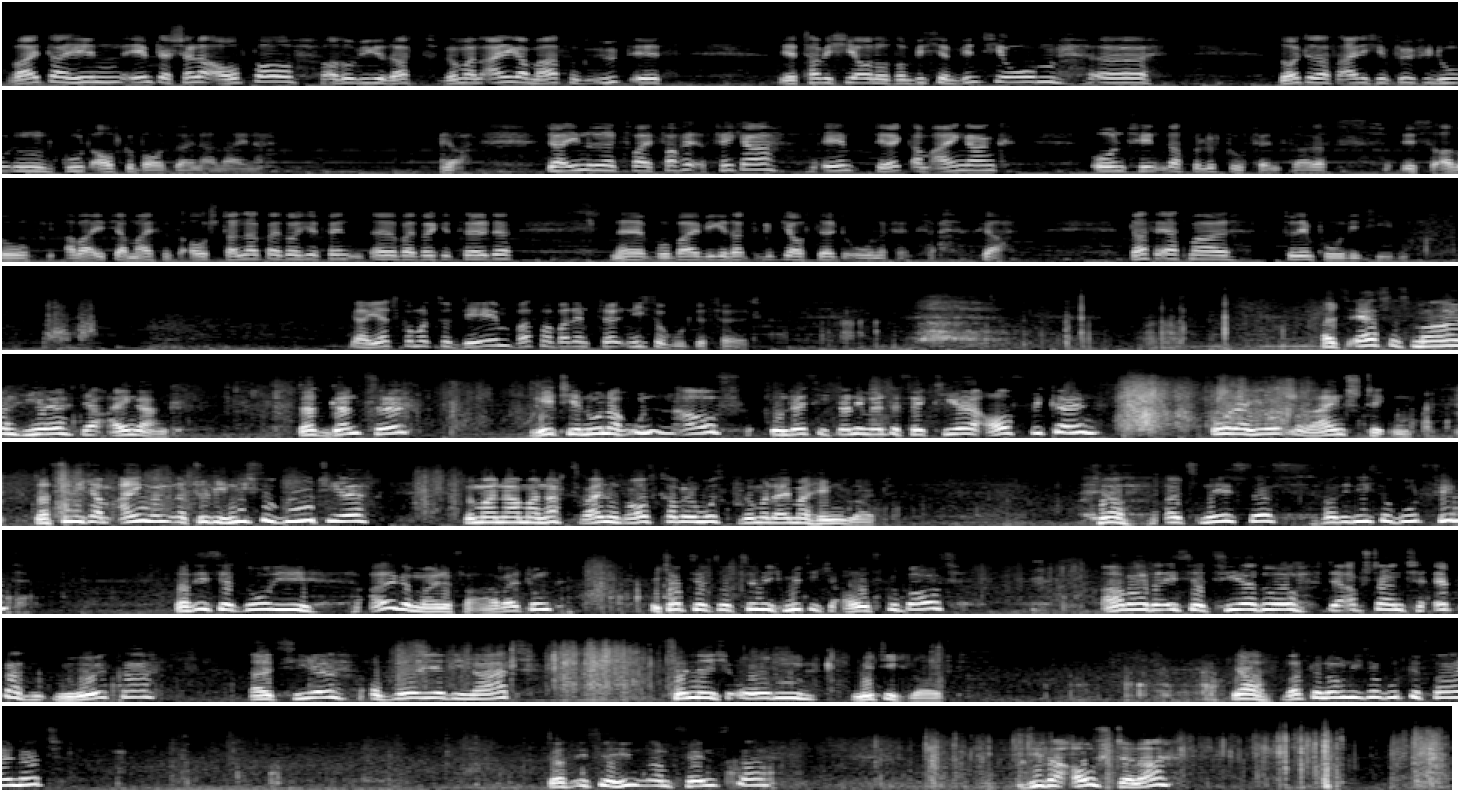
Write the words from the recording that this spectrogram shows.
weiterhin eben der schnelle Aufbau. Also wie gesagt, wenn man einigermaßen geübt ist, jetzt habe ich hier auch noch so ein bisschen Wind hier oben, äh, sollte das eigentlich in fünf Minuten gut aufgebaut sein alleine. Ja, ja innen drin zwei Fächer, eben direkt am Eingang und hinten das Belüftungsfenster. Das ist also, aber ist ja meistens auch Standard bei solche, äh, bei solche Zelte. Ne, wobei, wie gesagt, es gibt ja auch Zelte ohne Fenster. Ja, das erstmal zu dem Positiven. Ja, jetzt kommen wir zu dem, was mir bei dem Zelt nicht so gut gefällt. Als erstes mal hier der Eingang. Das Ganze geht hier nur nach unten auf und lässt sich dann im Endeffekt hier aufwickeln oder hier unten reinstecken. Das finde ich am Eingang natürlich nicht so gut hier, wenn man da mal nachts rein und raus krabbeln muss, wenn man da immer hängen bleibt. Ja, als nächstes, was ich nicht so gut finde, das ist jetzt so die allgemeine Verarbeitung. Ich habe es jetzt so ziemlich mittig aufgebaut, aber da ist jetzt hier so der Abstand etwas größer als hier, obwohl hier die Naht ziemlich oben mittig läuft. Ja, was mir noch nicht so gut gefallen hat, das ist hier hinten am Fenster dieser Aufsteller.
